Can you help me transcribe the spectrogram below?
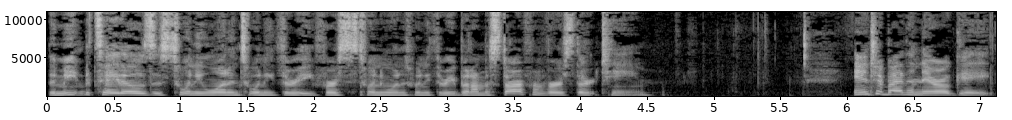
The meat and potatoes is 21 and 23, verses 21 and 23. But I'm gonna start from verse 13. Enter by the narrow gate.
